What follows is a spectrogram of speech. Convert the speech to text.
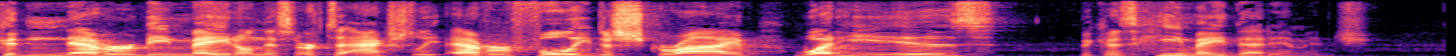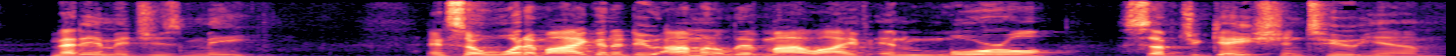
could never be made on this earth to actually ever fully describe what He is because He made that image. And that image is me. And so, what am I going to do? I'm going to live my life in moral subjugation to Him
